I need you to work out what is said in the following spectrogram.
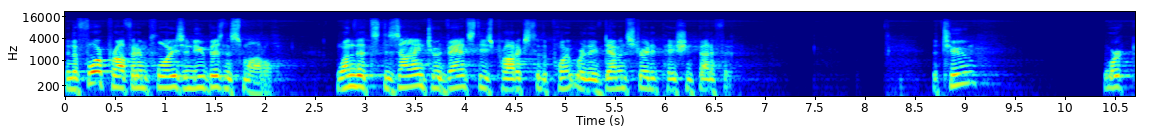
And the for profit employs a new business model, one that's designed to advance these products to the point where they've demonstrated patient benefit. The two work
